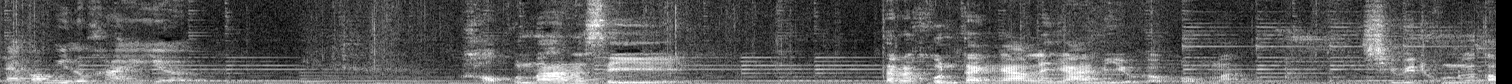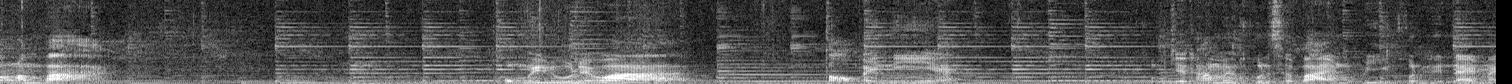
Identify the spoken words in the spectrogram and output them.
แล้วก็มีลูกค้าเยอะขอบคุณมากนะซีตั้งแต่คุณแต่งงานและย้ายมาอยู่กับผมอะชีวิตคุณก็ต้องลำบาก ผมไม่รู้เลยว่าต่อไปนี้อะผมจะทำให้คุณสบายเหมือนผู้หญิงคนอื่นได้ไหม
